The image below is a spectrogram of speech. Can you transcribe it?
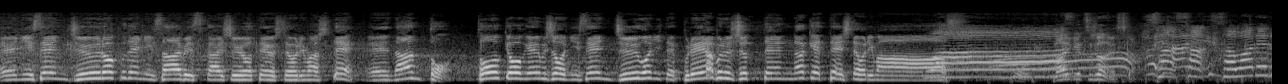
えー2016年にサービス開始予定をしておりまして、えーなんと、東京ゲームショウ2015にてプレイアブル出展が決定しておりま来月じゃないですか。さ、さ、触れる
